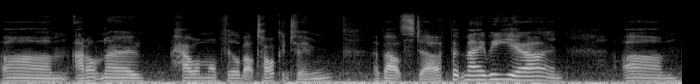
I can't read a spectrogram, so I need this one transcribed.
Um, I don't know how I'm gonna feel about talking to him about stuff, but maybe, yeah." And um,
